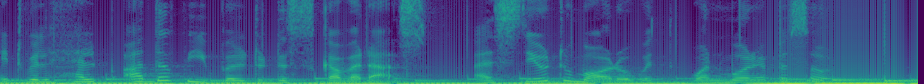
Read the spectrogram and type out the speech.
It will help other people to discover us. I'll see you tomorrow with one more episode.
